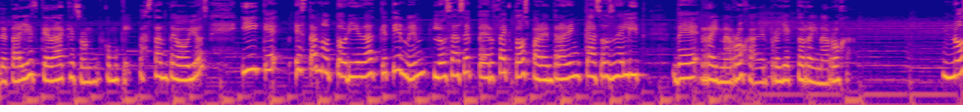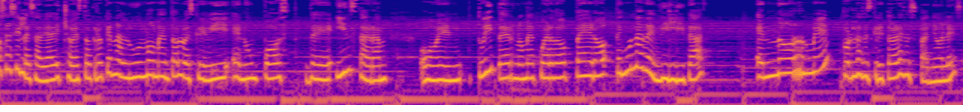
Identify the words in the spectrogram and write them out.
detalles que da que son como que bastante obvios y que esta notoriedad que tienen los hace perfectos para entrar en casos de elite de Reina Roja, del proyecto Reina Roja. No sé si les había dicho esto, creo que en algún momento lo escribí en un post de Instagram o en Twitter, no me acuerdo, pero tengo una debilidad enorme por los escritores españoles.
